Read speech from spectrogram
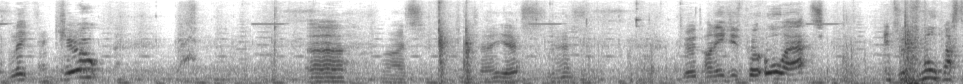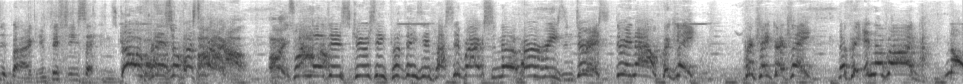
Lovely, thank you. Uh, right. Okay, yes, yes. Good. I need you to put all that into a small plastic bag in 15 seconds. Go! Put it into a plastic bag! Oi, That's what you want to do, security. Put things in plastic bags for no apparent reason. Do it! Do it now! Quickly! Quickly, quickly! No, quick, in the bag! Not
